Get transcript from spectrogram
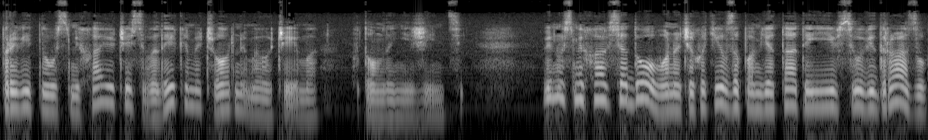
привітно усміхаючись великими чорними очима втомленій жінці. Він усміхався довго, наче хотів запам'ятати її всю відразу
